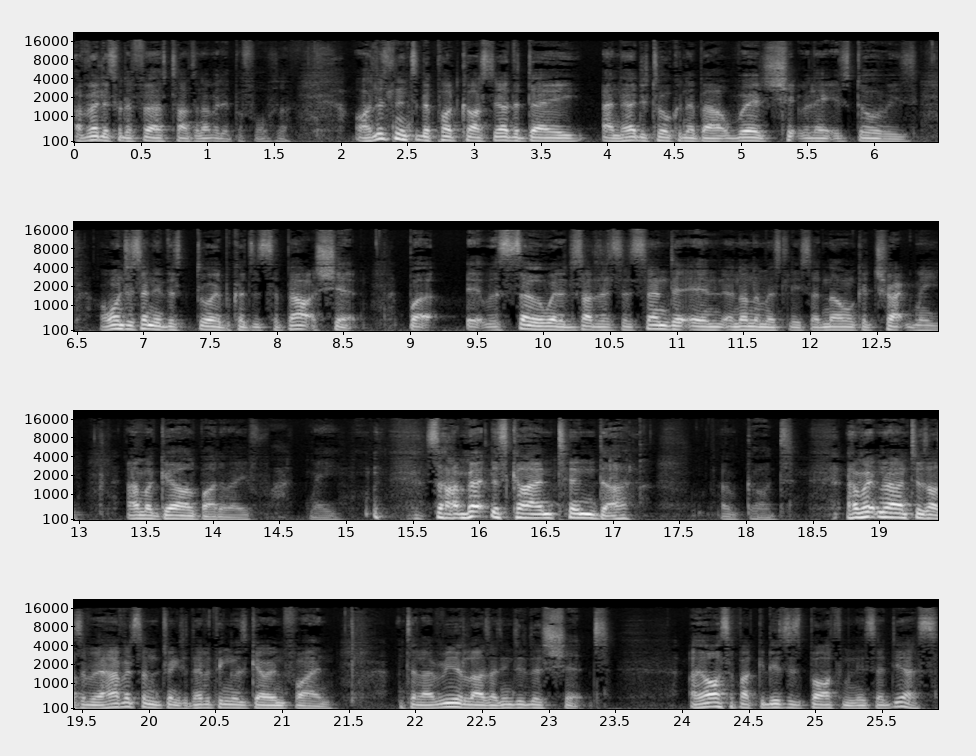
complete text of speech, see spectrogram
I've read this for the first time, so I've read it before. So I was listening to the podcast the other day and heard you talking about weird shit related stories. I want to send you this story because it's about shit, but it was so weird I decided to send it in anonymously so no one could track me. I'm a girl, by the way. Fuck me. so I met this guy on Tinder. Oh, God. I went round to his house and we were having some drinks and everything was going fine until I realised I needed this shit. I asked if I could use his bathroom and he said yes,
